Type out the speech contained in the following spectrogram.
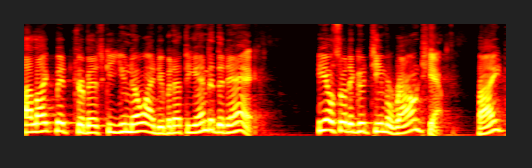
I like Mitch Trubisky, you know I do, but at the end of the day, he also had a good team around him, right?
